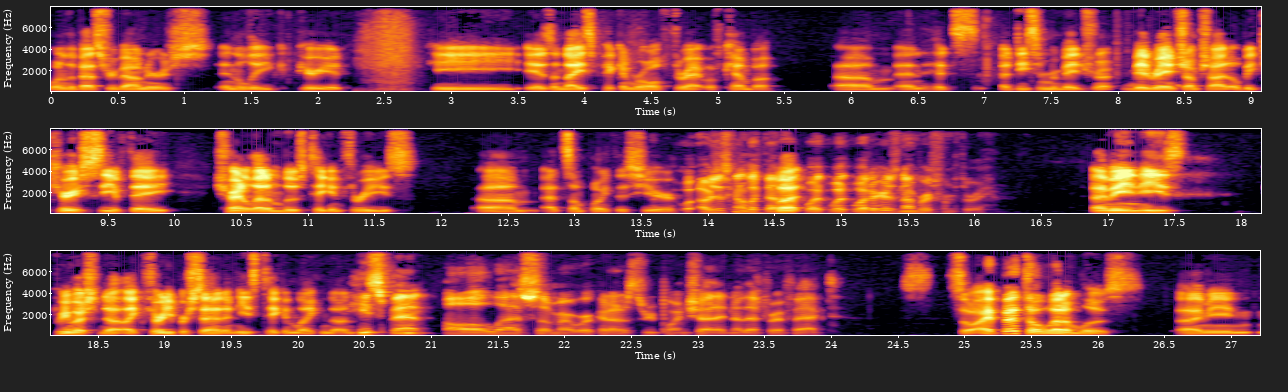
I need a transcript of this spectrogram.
one of the best rebounders in the league. Period. He is a nice pick and roll threat with Kemba, um, and hits a decent mid mid range jump shot. It'll be curious to see if they try to let him loose taking threes um, at some point this year. I was just going to look that But- up. What, what what are his numbers from three? I mean, he's pretty much not like thirty percent, and he's taken like none. He spent all last summer working on his three point shot. I know that for a fact. So I bet they'll let him loose. I mean,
